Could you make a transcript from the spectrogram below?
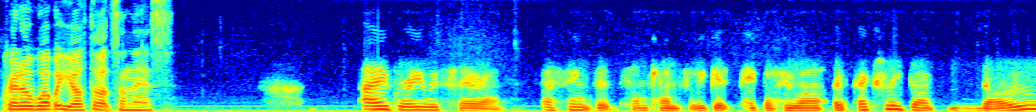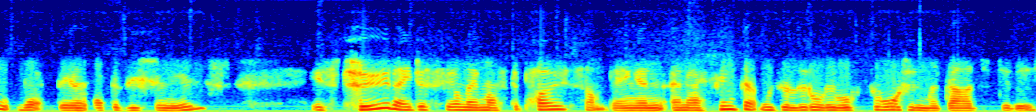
Gretel, what were your thoughts on this? I agree with Sarah. I think that sometimes we get people who are actually don't know what their opposition is. Is true. They just feel they must oppose something, and and I think that was a little ill thought in regards to this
